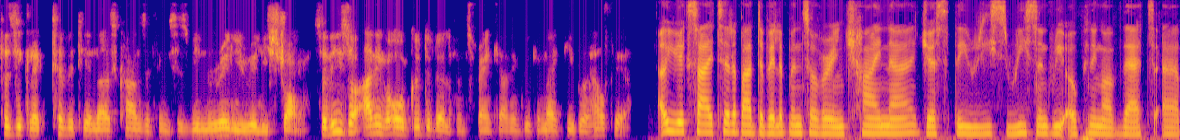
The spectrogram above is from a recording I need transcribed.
physical activity and those kinds of things has been really, really strong. So these are, I think, all good developments. Frankly, I think we can make people healthier. Are you excited about developments over in China? Just the re- recent reopening of that uh,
